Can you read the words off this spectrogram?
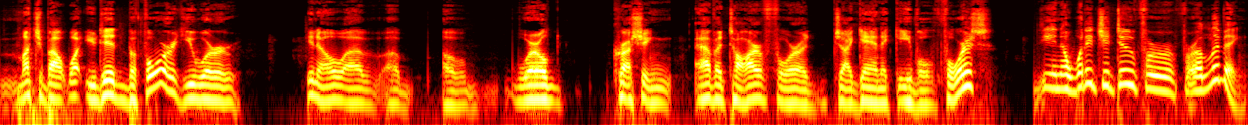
much about what you did before you were, you know, a, a, a world crushing avatar for a gigantic evil force. You know, what did you do for, for a living?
